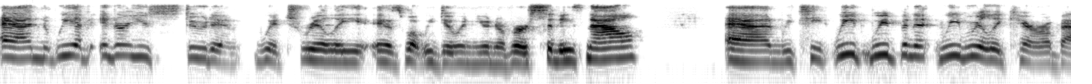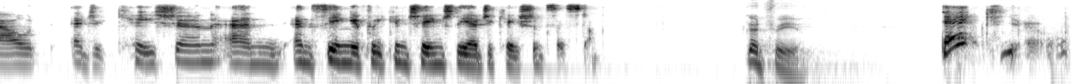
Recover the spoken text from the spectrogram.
And we have Inner U Student, which really is what we do in universities now. And we teach we we've been we really care about education and and seeing if we can change the education system. Good for you. Thank you.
